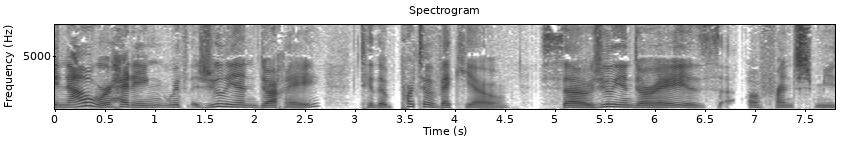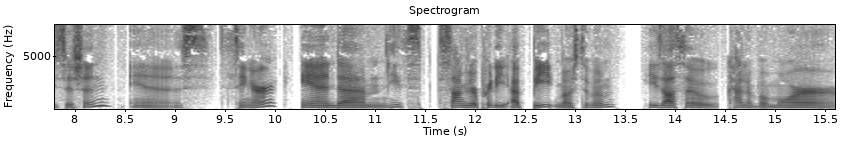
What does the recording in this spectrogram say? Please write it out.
Okay, now we're heading with Julien Doré to the Porto Vecchio. So, Julien Doré is a French musician and singer, and um, his songs are pretty upbeat, most of them. He's also kind of a more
